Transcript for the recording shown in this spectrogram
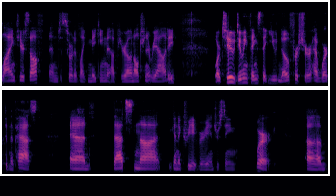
lying to yourself and just sort of like making up your own alternate reality or two doing things that you know for sure have worked in the past and that's not going to create very interesting work. Um,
